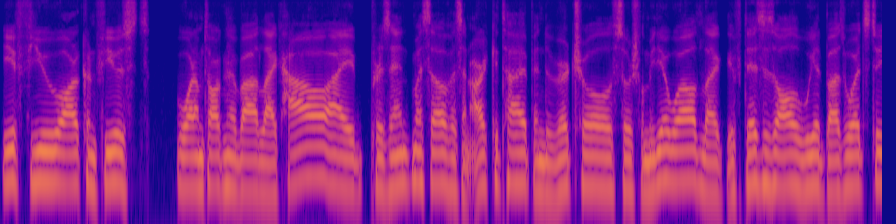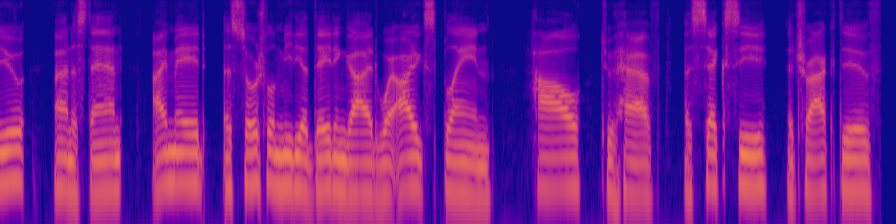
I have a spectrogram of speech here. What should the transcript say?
If you are confused what I'm talking about, like how I present myself as an archetype in the virtual social media world. Like, if this is all weird buzzwords to you, I understand. I made a social media dating guide where I explain how to have a sexy, attractive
